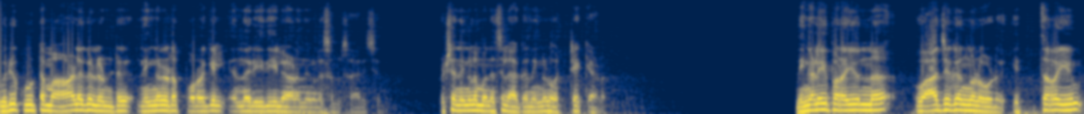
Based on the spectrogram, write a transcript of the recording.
ഒരു കൂട്ടം ആളുകളുണ്ട് നിങ്ങളുടെ പുറകിൽ എന്ന രീതിയിലാണ് നിങ്ങൾ സംസാരിച്ചത്. പക്ഷെ നിങ്ങൾ മനസ്സിലാക്കുക നിങ്ങൾ ഒറ്റയ്ക്കാണ്. നിങ്ങൾ ഈ പറയുന്ന വാചകങ്ങളോട് ഇത്രയും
